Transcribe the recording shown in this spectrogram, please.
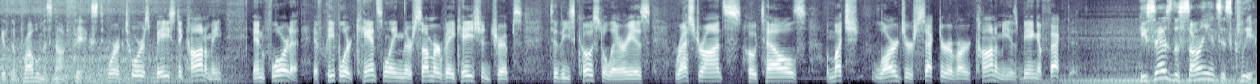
if the problem is not fixed. We're a tourist based economy in Florida. If people are canceling their summer vacation trips to these coastal areas, restaurants, hotels, a much larger sector of our economy is being affected. He says the science is clear.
